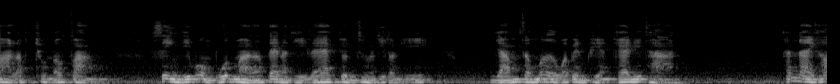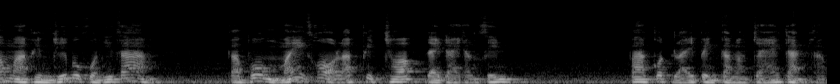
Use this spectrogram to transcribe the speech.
มารับชมรับฟัง สิ่งที่ผมพูดมาตั้งแต่นาทีแรกจนถึงนาทีตอนนี้ ย้ำเสมอว่าเป็นเพียงแค่นิทาน ท่านใดเข้ามาพิมพ์ชื่อบุคคลที่สร้างกับผมไม่ข้อรับผิดชอบใด ๆ ทั้งสิ้นฝากกดไลค์เป็นกำลังใจให้กันครับ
